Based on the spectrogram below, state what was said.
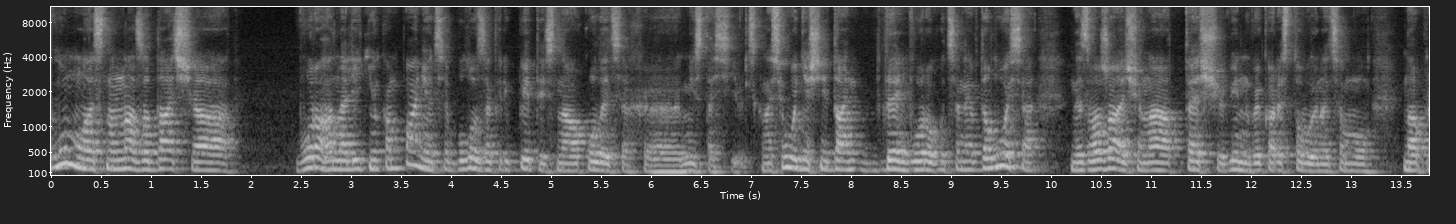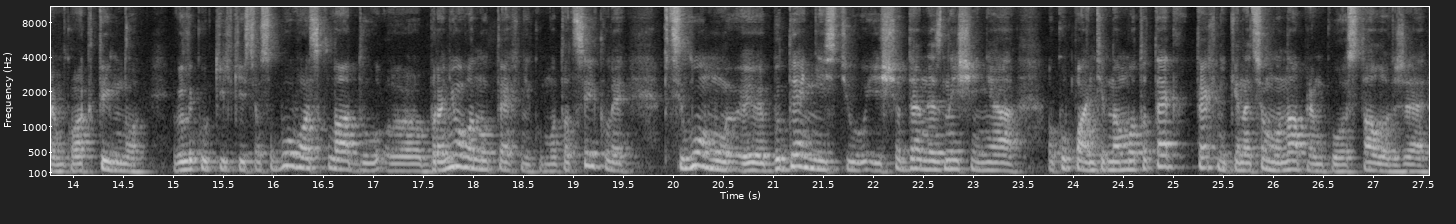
Цілому основна задача ворога на літню кампанію це було закріпитись на околицях е, міста Сіверськ. На сьогоднішній день ворогу це не вдалося, незважаючи на те, що він використовує на цьому напрямку активно велику кількість особового складу, е, броньовану техніку, мотоцикли. В цілому е, буденністю і щоденне знищення окупантів на мототехніки на цьому напрямку стало вже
